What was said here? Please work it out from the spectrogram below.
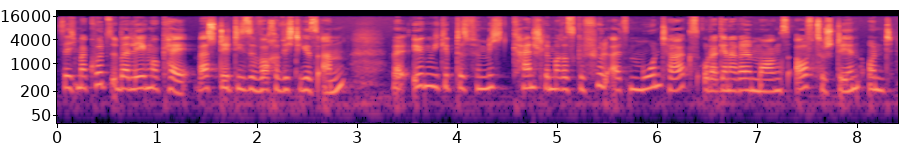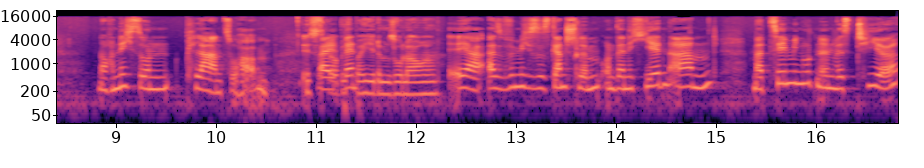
Sich mal kurz überlegen, okay, was steht diese Woche Wichtiges an? Weil irgendwie gibt es für mich kein schlimmeres Gefühl, als montags oder generell morgens aufzustehen und noch nicht so einen Plan zu haben. Ist, glaube ich, wenn- bei jedem so, Laura. ja, also für mich ist es ganz schlimm. Und wenn ich jeden Abend mal zehn Minuten investiere,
